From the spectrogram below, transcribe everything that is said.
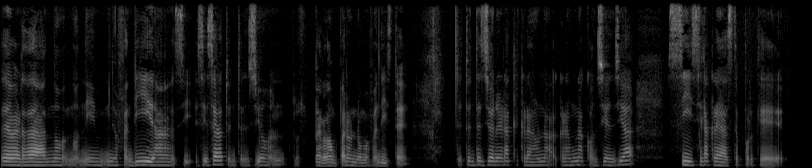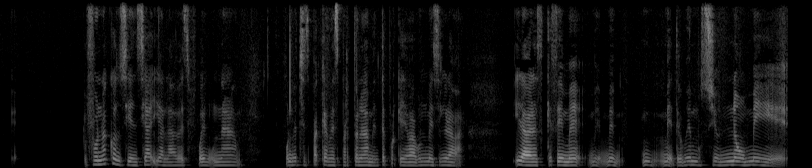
De verdad, no, no ni, ni ofendida. Si, si esa era tu intención, pues perdón, pero no me ofendiste tu intención era que una, crear una conciencia, sí, sí la creaste porque fue una conciencia y a la vez fue una, una chispa que me despertó nuevamente porque llevaba un mes sin grabar. Y la verdad es que sí me, me, me, me, me emocionó, me,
